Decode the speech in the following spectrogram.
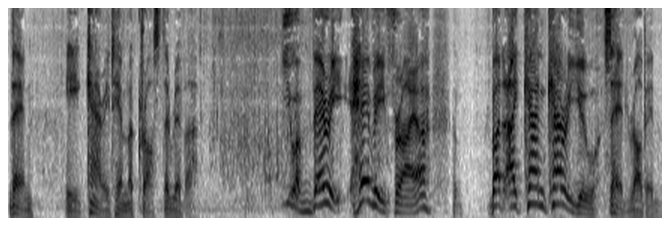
Then he carried him across the river. You are very heavy, friar, but I can carry you, said Robin.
